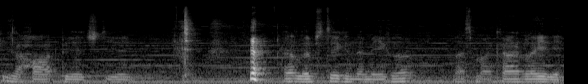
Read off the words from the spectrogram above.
She's a hot bitch, dude. that lipstick and that makeup, that's my kind of lady.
